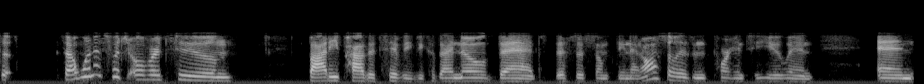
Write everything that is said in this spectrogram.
So, so I want to switch over to body positivity because I know that this is something that also is important to you and and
